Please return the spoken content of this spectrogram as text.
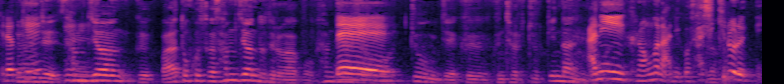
이렇게 그러면 이제 음. 삼지연 그 마라톤 코스가 삼지연도 들어가고 삼지연에서 네. 뭐 쭉 이제 그 근처를 쭉 뛴다는 거. 아니 그런 건 아니고 40km를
